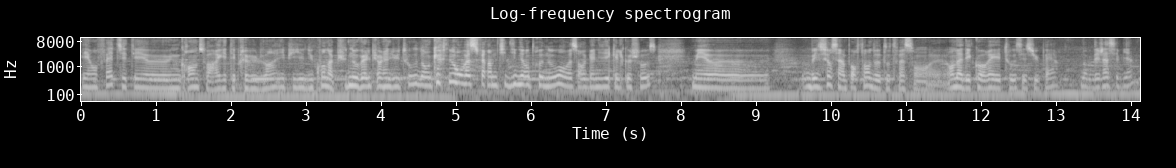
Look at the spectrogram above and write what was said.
Et en fait, c'était euh, une grande soirée qui était prévue le 20. Et puis du coup, on n'a plus de nouvelles, plus rien du tout. Donc nous, on va se faire un petit dîner entre nous, on va s'organiser quelque chose. Mais euh, bien sûr, c'est important de toute façon. Euh, On a décoré et tout, c'est super. Donc déjà, c'est bien.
